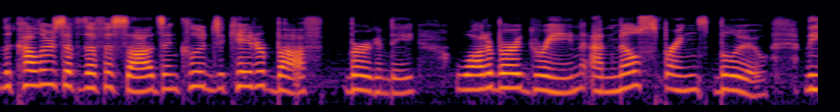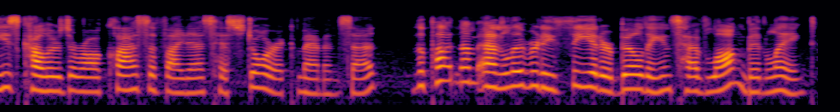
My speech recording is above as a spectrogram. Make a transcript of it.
The colors of the facades include Decatur buff, burgundy, Waterbury green, and Mill Springs blue. These colors are all classified as historic, Mammon said. The Putnam and Liberty Theater buildings have long been linked.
